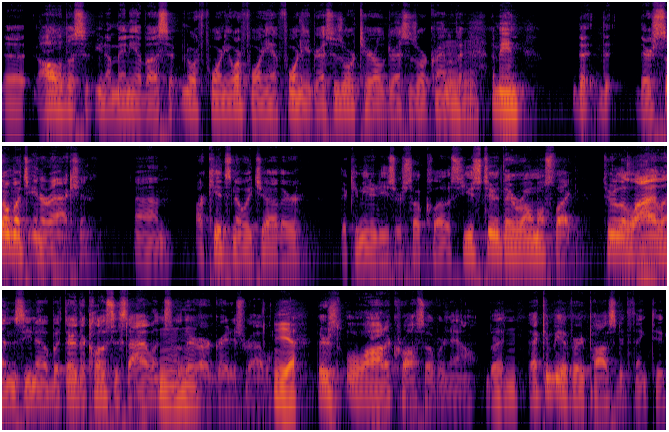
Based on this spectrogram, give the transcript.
the all of us. You know, many of us at North Forney or Forney have Forney addresses or Terrell addresses or Crandall. Mm-hmm. I mean, the, the, there's so much interaction. Um, our kids know each other. the communities are so close. Used to, they were almost like two little islands, you know, but they're the closest islands, so they're our greatest rival. Yeah. There's a lot of crossover now, but that can be a very positive thing too.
